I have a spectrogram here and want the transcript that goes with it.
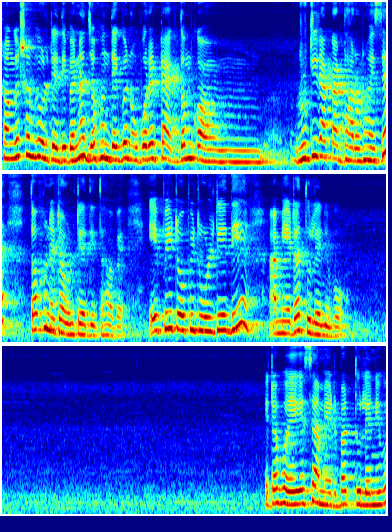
সঙ্গে সঙ্গে উল্টে দিবে না, যখন দেখবেন ওপরেরটা একদম রুটির আকার ধারণ হয়েছে, তখন এটা উল্টে দিতে হবে। এপিট ওপিট উল্টে দিয়ে আমি এটা তুলে নেব। এটা হয়ে গেছে, আমি এবার তুলে নিব।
